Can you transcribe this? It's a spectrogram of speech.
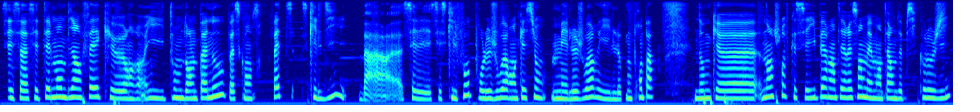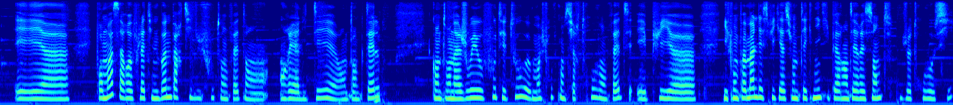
c'est- ça, c'est tellement bien fait qu'il tombe dans le panneau parce qu'en fait, ce qu'il dit, bah, c'est ce qu'il faut pour le joueur en question. Mais le joueur, il le comprend pas. Donc, euh, non, je trouve que c'est hyper intéressant, même en termes de psychologie. Et euh, pour moi, ça reflète une bonne partie du foot, en fait, en, en réalité, en tant que tel. Quand on a joué au foot et tout, euh, moi je trouve qu'on s'y retrouve en fait. Et puis euh, ils font pas mal d'explications techniques hyper intéressantes, je trouve aussi.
